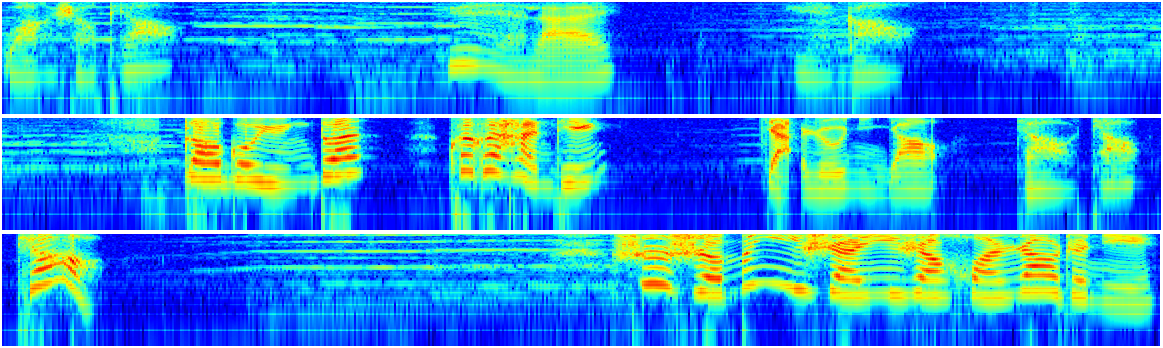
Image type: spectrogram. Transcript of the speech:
往上飘，越来越高，高过云端！快快喊停！假如你要跳跳跳，是什么一闪一闪环绕着你？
